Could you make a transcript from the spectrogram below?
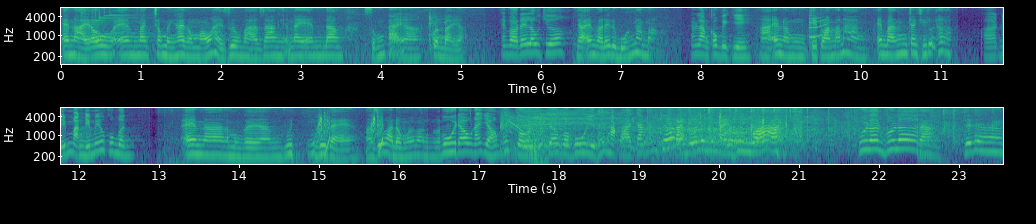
Em là Hải Âu, em mang trong mình hai dòng máu Hải Dương và Hà Giang. Hiện nay em đang sống tại quận 7 ạ. Em vào đây lâu chưa? Dạ em vào đây được 4 năm ạ. Em làm công việc gì? À, em làm kế toán bán hàng, em bán trang trí nội thất ạ. À, điểm mạnh, điểm yếu của mình Em à, là một người à, vui vui vẻ, à, dễ hòa đồng với mọi người. Vui đâu, nãy giờ không thấy cười gì hết trơn mà vui gì thấy mặt là căng hết trơn Bạn đứa lên như này run quá à. Vui lên, vui lên Dạ, dễ à,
